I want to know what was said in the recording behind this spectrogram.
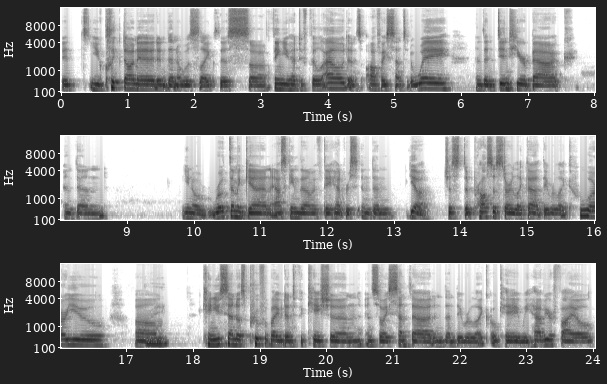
it you clicked on it and then it was like this uh, thing you had to fill out and it's off i sent it away and then didn't hear back and then you know wrote them again asking them if they had rec- and then yeah just the process started like that. They were like who are you? Um, right. can you send us proof of identification? And so i sent that and then they were like okay we have your file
